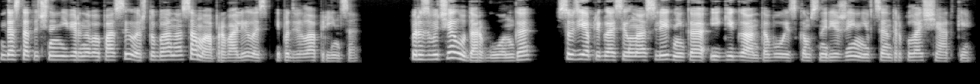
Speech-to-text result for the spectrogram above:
Достаточно неверного посыла, чтобы она сама провалилась и подвела принца. Прозвучал удар гонга. Судья пригласил наследника и гиганта в воинском снаряжении в центр площадки.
